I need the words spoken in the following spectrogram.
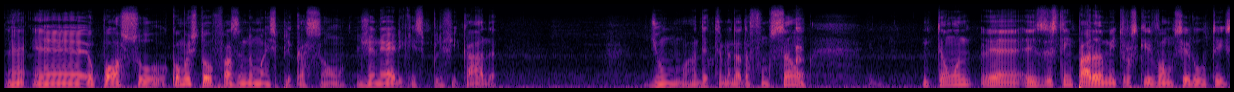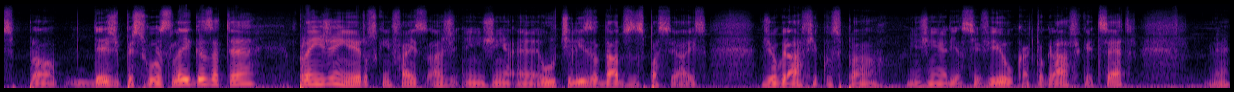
É, é, eu posso, como eu estou fazendo uma explicação genérica, simplificada de uma determinada função, então é, existem parâmetros que vão ser úteis para desde pessoas leigas até para engenheiros, quem faz engenha, é, utiliza dados espaciais geográficos para engenharia civil, cartográfica, etc. Né,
